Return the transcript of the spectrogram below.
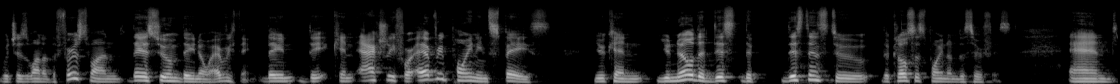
which is one of the first ones, they assume they know everything. They they can actually for every point in space, you can you know the dis the distance to the closest point on the surface, and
